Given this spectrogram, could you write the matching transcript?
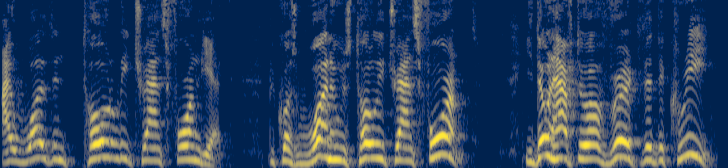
I wasn't totally transformed yet. Because one who is totally transformed, you don't have to avert the decree.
